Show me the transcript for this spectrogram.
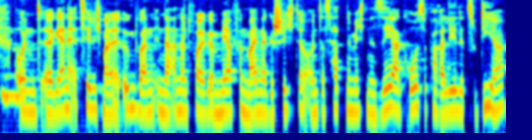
Ja. Und äh, gerne erzähle ich mal irgendwann in einer anderen Folge mehr von meiner Geschichte. Und das hat nämlich eine sehr große Parallele zu dir,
